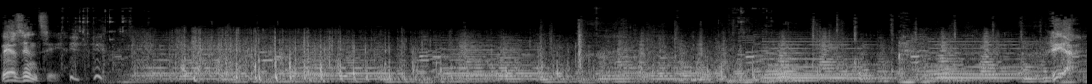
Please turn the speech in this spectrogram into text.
Wer sind Sie? Hier!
